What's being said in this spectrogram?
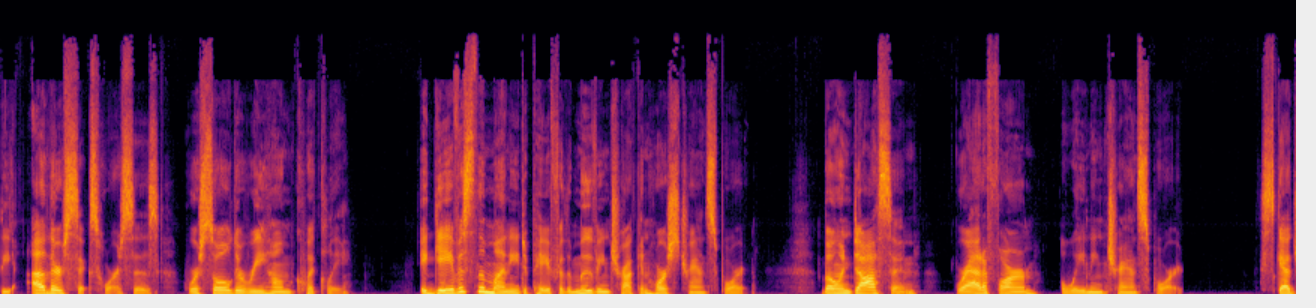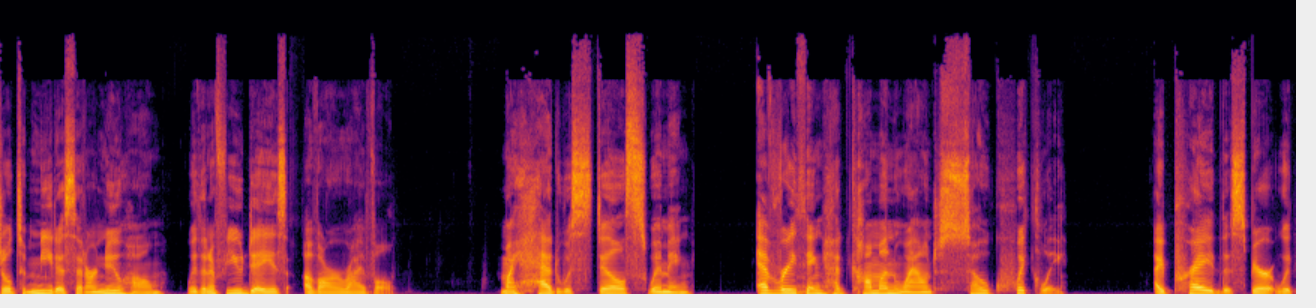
The other six horses were sold or rehomed quickly. It gave us the money to pay for the moving truck and horse transport. Bo and Dawson were at a farm awaiting transport, scheduled to meet us at our new home within a few days of our arrival. My head was still swimming. Everything had come unwound so quickly. I prayed that Spirit would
